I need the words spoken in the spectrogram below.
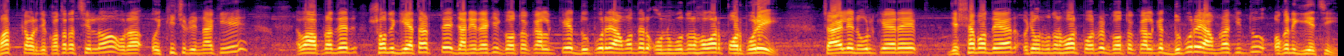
ভাত খাওয়ার যে কথাটা ছিল, ওরা ওই খিচুড়ি না খেয়ে এবং আপনাদের সদ জ্ঞাতার্থে জানিয়ে রাখি, গতকালকে দুপুরে আমাদের অনুমোদন হওয়ার পরপরেই অ্যান্ড ওল্ড কেয়ারে যে সেবা দেওয়ার ওইটা অনুমোদন হওয়ার পর্বে গতকালকে দুপুরে আমরা কিন্তু ওখানে গিয়েছি।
